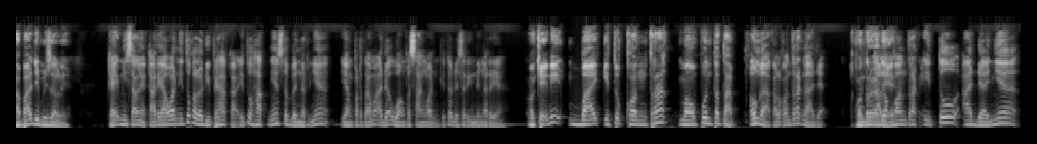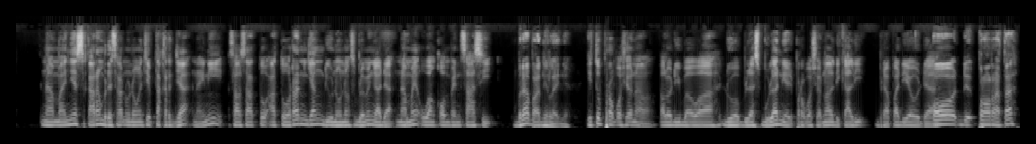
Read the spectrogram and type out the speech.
Apa aja misalnya? Kayak misalnya karyawan itu kalau di PHK itu haknya sebenarnya yang pertama ada uang pesangon. Kita udah sering dengar ya. Oke, ini baik itu kontrak maupun tetap. Oh enggak, kalau kontrak nggak ada. Kontrak Kalau ada ya? kontrak itu adanya namanya sekarang berdasarkan Undang-Undang Cipta Kerja. Nah ini salah satu aturan yang di undang-undang sebelumnya nggak ada. Namanya uang kompensasi. Berapa nilainya? Itu proporsional. Kalau di bawah 12 bulan ya proporsional dikali berapa dia udah. Oh, di- pro rata?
